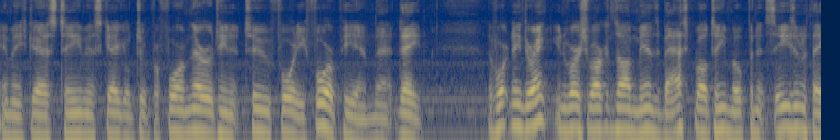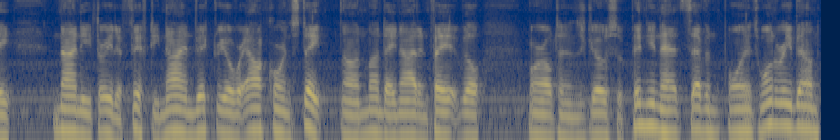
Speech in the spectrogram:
MHS team is scheduled to perform their routine at 2:44 p.m. that day. The 14th ranked University of Arkansas men's basketball team opened its season with a 93 59 victory over Alcorn State on Monday night in Fayetteville. Morrilton's Joseph Pinion had seven points, one rebound,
